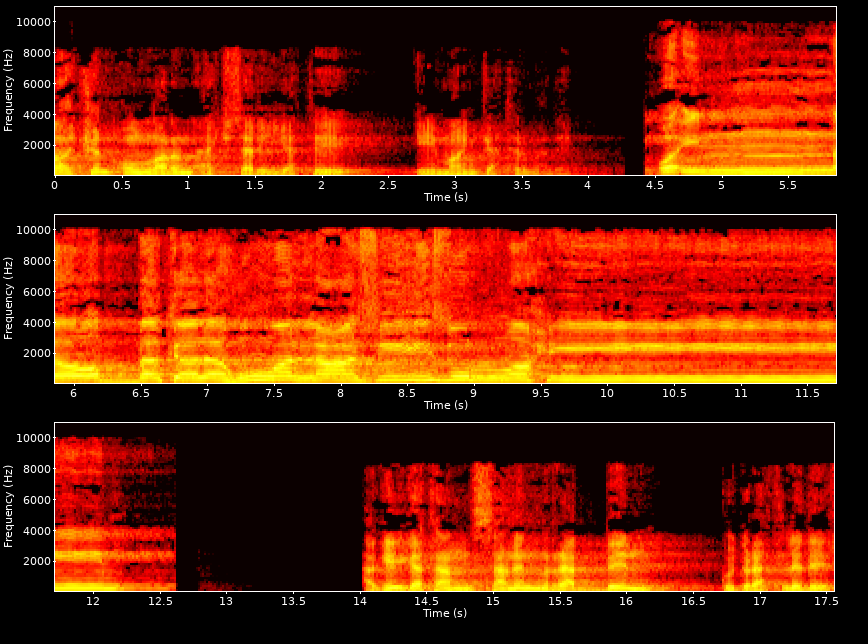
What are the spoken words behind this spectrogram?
Lakin onların əksəriyyəti iman gətirmədi. وإن ربك لهو العزيز الرحيم Həqiqətən sənin Rəbbin qüdrətlidir,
